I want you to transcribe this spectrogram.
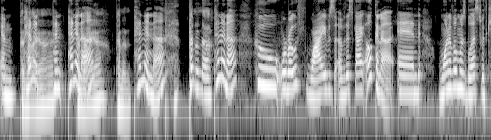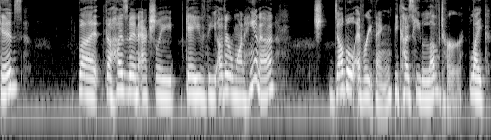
and. Peninnah, Pen, Peninnah. Peninnah, Peninnah. Peninnah, who were both wives of this guy Elkanah, and one of them was blessed with kids, but the husband actually gave the other one Hannah double everything because he loved her. Like,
